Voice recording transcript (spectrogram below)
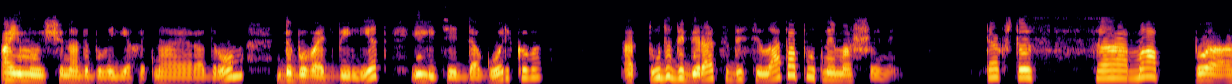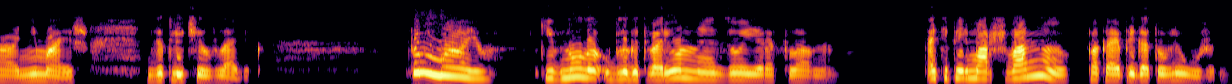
а ему еще надо было ехать на аэродром, добывать билет и лететь до Горького, оттуда добираться до села попутной машиной. Так что сама понимаешь, — заключил Владик. — Понимаю, — кивнула ублаготворенная Зоя Ярославна. А теперь марш в ванную, пока я приготовлю ужин.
